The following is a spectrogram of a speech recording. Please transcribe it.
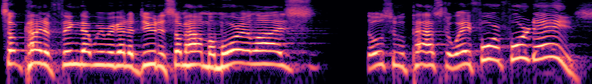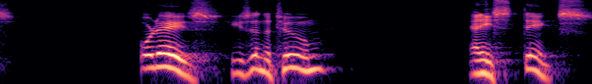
some kind of thing that we were going to do to somehow memorialize those who have passed away. for four days. Four days, he's in the tomb and he stinks.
